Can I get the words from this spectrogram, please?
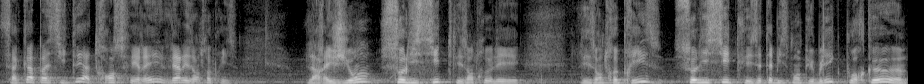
sa capacité à transférer vers les entreprises. la région sollicite les, entre, les, les, entreprises, sollicite les établissements publics pour que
